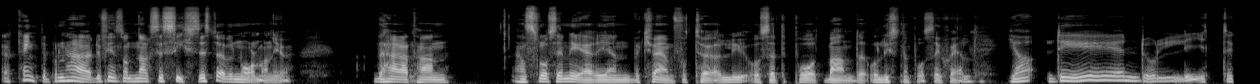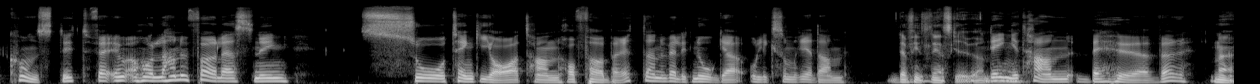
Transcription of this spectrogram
Jag tänkte på den här, det finns något narcissistiskt över Norman ju. Det här att han, han slår sig ner i en bekväm fåtölj och sätter på ett band och lyssnar på sig själv. Ja, det är ändå lite konstigt. För eh, håller han en föreläsning så tänker jag att han har förberett den väldigt noga och liksom redan... Den finns nedskriven. Det är inget han behöver Nej.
